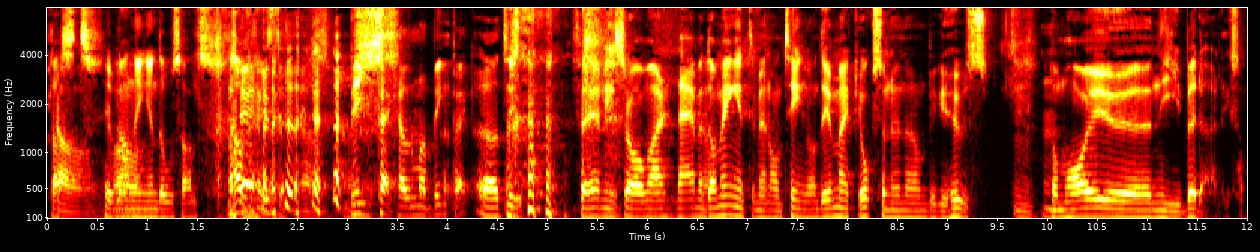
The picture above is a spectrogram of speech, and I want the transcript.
plast. Ja, Ibland wow. ingen dos alls. Big pack, hade de haft big pack? Ja, typ. Förhöjningsramar. Nej, men de hänger inte med någonting. Och det märker jag också nu när de bygger hus. De har ju Nibe där liksom.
